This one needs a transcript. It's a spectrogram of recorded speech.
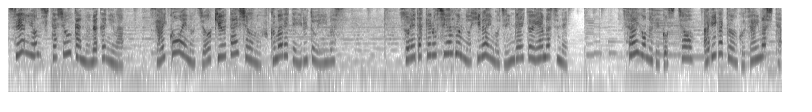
1004 4した召喚の中には、最高への上級対象も含まれているといいます。それだけロシア軍の被害も甚大と言えますね。最後までご視聴ありがとうございました。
